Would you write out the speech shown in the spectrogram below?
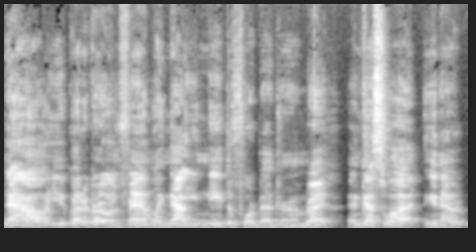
Now you've got a growing family. Now you need the four bedroom. Right. And guess what? You know,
